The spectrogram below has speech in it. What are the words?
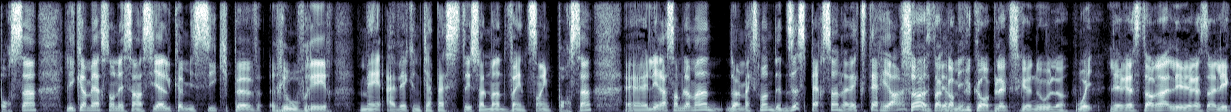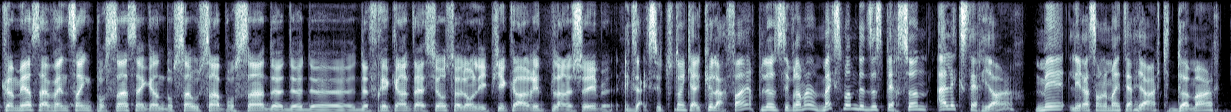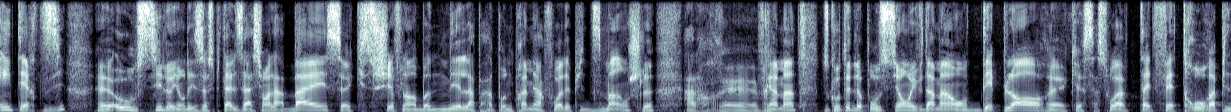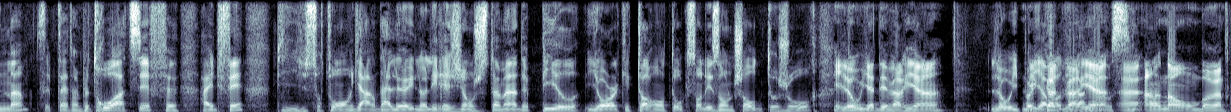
Les commerces non essentiels, comme ici, qui peuvent réouvrir, mais avec une capacité seulement de 25% euh, Les rassemblements d'un maximum de 10 personnes à l'extérieur. Ça, c'est encore plus complexe que nous. Là. Oui. Les restaurants, les, restaurants, les commerces à 25% 50% ou 100 de, de, de, de, fréquentation selon les pieds carrés de plancher. Ben. Exact. C'est tout un calcul à faire. Puis là, c'est vraiment un maximum de 10 personnes à l'extérieur, mais les rassemblements intérieurs qui demeurent interdits. Euh, eux aussi, là, ils ont des hospitalisations à la baisse euh, qui se chiffrent en bas de 1000 pour une première fois depuis dimanche. Là. Alors, euh, vraiment, du côté de l'opposition, évidemment, on déplore que ça soit peut-être fait trop rapidement. C'est peut-être un peu trop hâtif à être fait. Puis surtout, on regarde à l'œil les régions justement de Peel, York et Toronto, qui sont des zones chaudes toujours. Et là où il y a des variants, Là où il peut y avoir des variants, aussi. en nombre.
